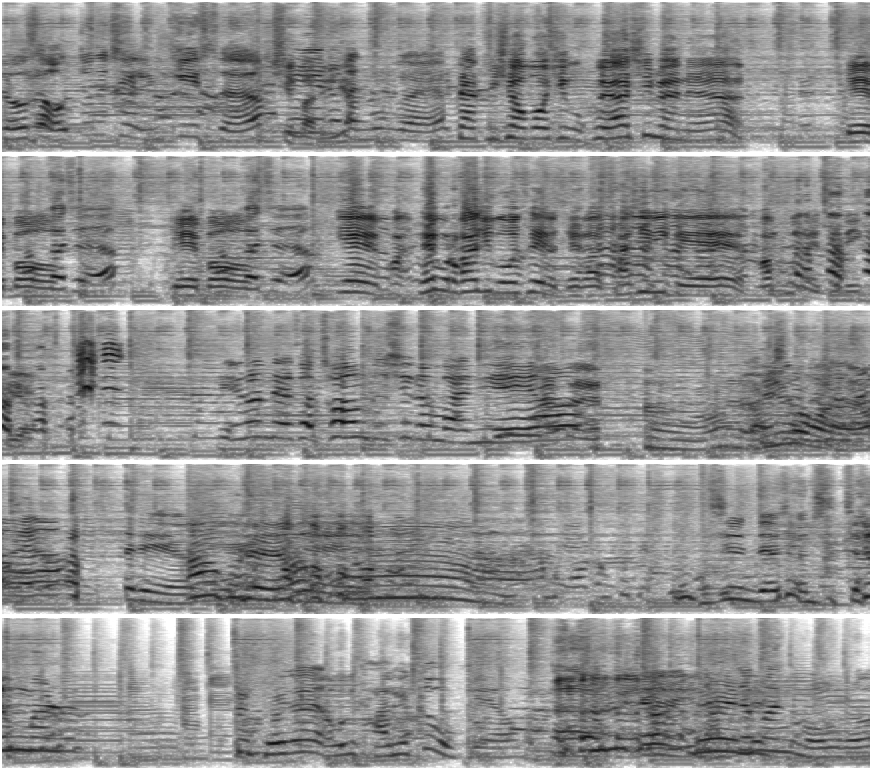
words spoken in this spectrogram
여기가 어떤 음식 인기 있어요? 잠시만요. 로 만든 거예요? 일단 드셔보시고 후회하시면은 예뭐 바꿔줘요? 예 뭐 바꿔줘요? 예, 100으로 가지고 오세요. 제가 자신 있게 반품해 드릴게요. 이런 데서 처음 드시는 거 아니에요? 유명하네요. 그래요. 아, 그래요? 드시는데요, 전 진짜. 정말로? 저희가 여기 다음에 또 올게요. 네, 네, 네. 많이 먹으러.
